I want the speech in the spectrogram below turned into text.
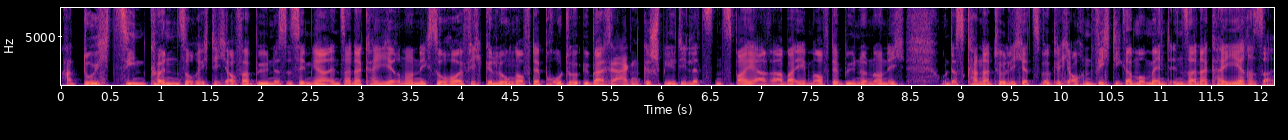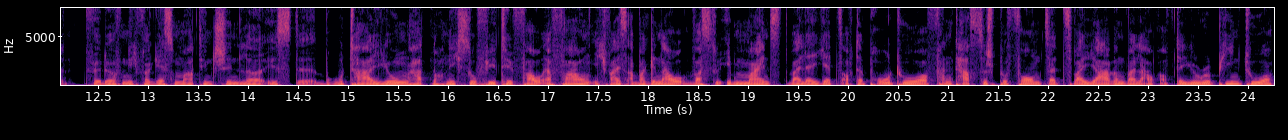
hat durchziehen können, so richtig auf der Bühne. Es ist ihm ja in seiner Karriere noch nicht so häufig gelungen, auf der Proto überragend gespielt die letzten zwei Jahre, aber eben auf der Bühne noch nicht. Und das kann natürlich jetzt wirklich auch ein wichtiger Moment in seiner Karriere sein. Wir dürfen nicht vergessen, Martin Schindler ist äh, brutal jung, hat noch nicht so viel TV-Erfahrung Erfahrung. Ich weiß aber genau, was du eben meinst, weil er jetzt auf der Pro Tour fantastisch performt seit zwei Jahren, weil er auch auf der European Tour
